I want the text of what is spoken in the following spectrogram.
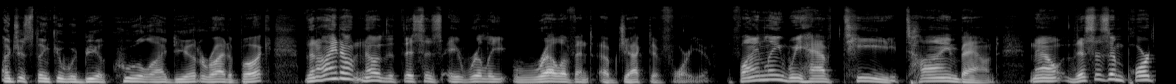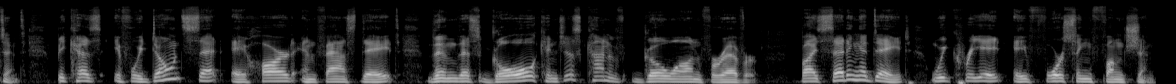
I just think it would be a cool idea to write a book, then I don't know that this is a really relevant objective for you. Finally, we have T, time bound. Now, this is important because if we don't set a hard and fast date, then this goal can just kind of go on forever. By setting a date, we create a forcing function,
